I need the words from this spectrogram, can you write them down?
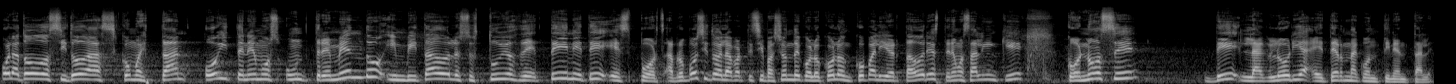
Hola a todos y todas, ¿cómo están? Hoy tenemos un tremendo invitado en los estudios de TNT Sports. A propósito de la participación de Colo Colo en Copa Libertadores, tenemos a alguien que conoce de la gloria eterna continental.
